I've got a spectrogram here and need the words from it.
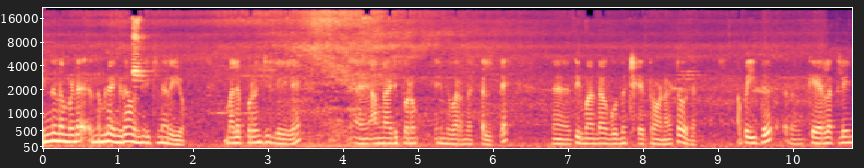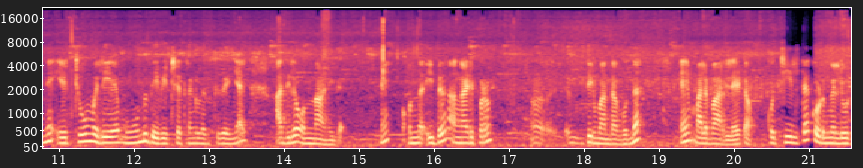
ഇന്ന് നമ്മുടെ നമ്മൾ എങ്ങടാ വന്നിരിക്കുന്ന അറിയോ? മലപ്പുറം ജില്ലയിലെ അങ്ങാടിപ്പുറം എന്ന് പറഞ്ഞ സ്ഥലത്തെ തിരുമാന്താംകുന്ന് ക്ഷേത്രമാണ് കേട്ടോ അത്. അപ്പോൾ ഇത് കേരളത്തിലെ തന്നെ ഏറ്റവും വലിയ മൂന്ന് ദേവീക്ഷേത്രങ്ങൾ എടുത്തു കഴിഞ്ഞാൽ അതിൽ ഒന്നാണിത്. ഒന്ന് ഇത് അങ്ങാടിപ്പുറം തിരുമാന്താംകുന്ന് മലബാറിലെ കേട്ടോ. കൊച്ചിയിലത്തെ കൊടുങ്ങല്ലൂർ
